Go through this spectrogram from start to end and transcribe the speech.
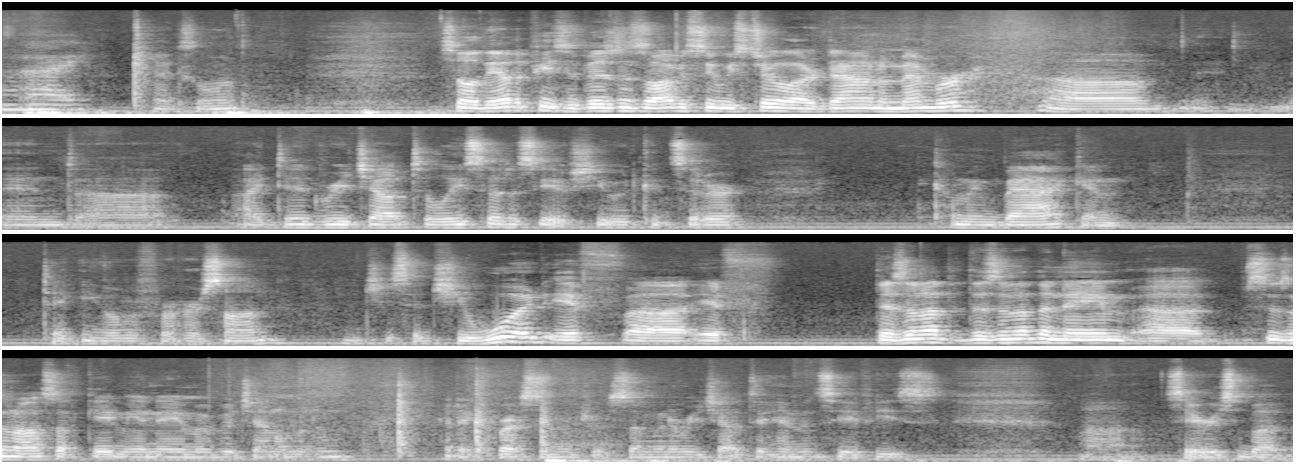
Aye. Excellent. So the other piece of business, obviously, we still are down a member, um, and uh, I did reach out to Lisa to see if she would consider coming back and taking over for her son, and she said she would if uh, if there's another there's another name. Uh, Susan Ossoff gave me a name of a gentleman who had expressed some interest, so I'm going to reach out to him and see if he's uh, serious about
